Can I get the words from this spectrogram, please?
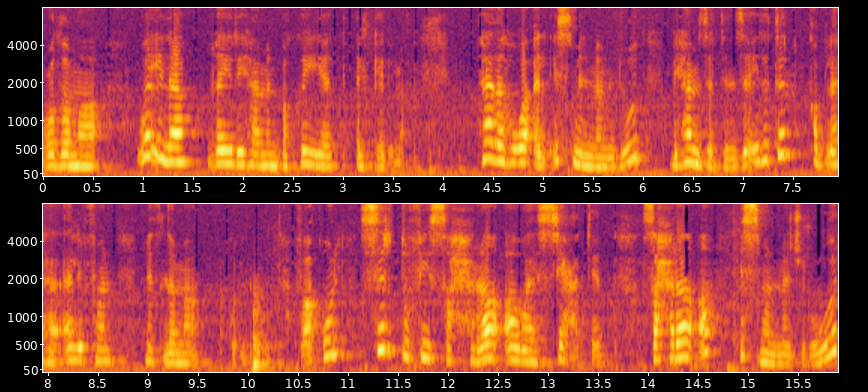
عظماء وإلى غيرها من بقية الكلمات. هذا هو الاسم الممدود بهمزة زائدة قبلها ألف مثلما قلنا. فأقول سرت في صحراء واسعة. صحراء اسم مجرور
